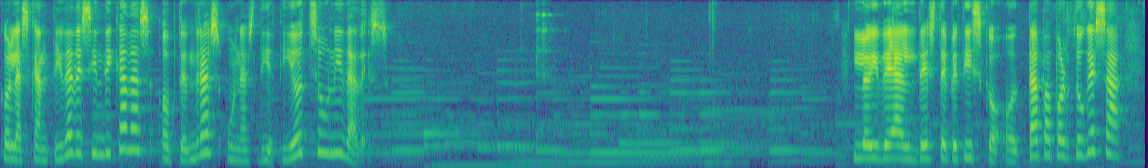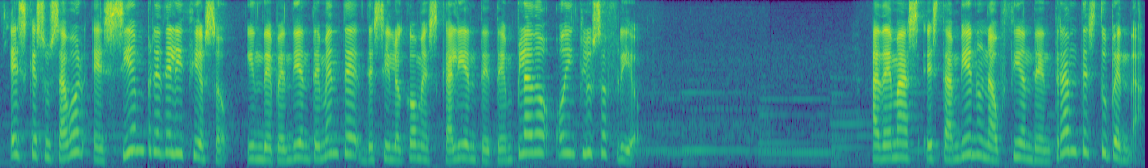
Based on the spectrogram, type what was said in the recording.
con las cantidades indicadas obtendrás unas 18 unidades. Lo ideal de este petisco o tapa portuguesa es que su sabor es siempre delicioso, independientemente de si lo comes caliente, templado o incluso frío. Además, es también una opción de entrante estupenda,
